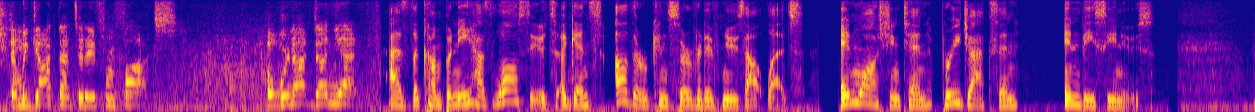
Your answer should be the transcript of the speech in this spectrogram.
And we got that today from Fox. But we're not done yet as the company has lawsuits against other conservative news outlets. In Washington, Bree Jackson, NBC News.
